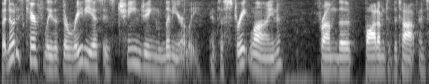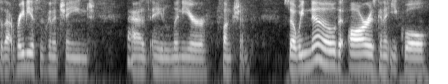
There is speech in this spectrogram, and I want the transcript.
But notice carefully that the radius is changing linearly. It's a straight line from the bottom to the top, and so that radius is going to change as a linear function. So we know that r is going to equal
